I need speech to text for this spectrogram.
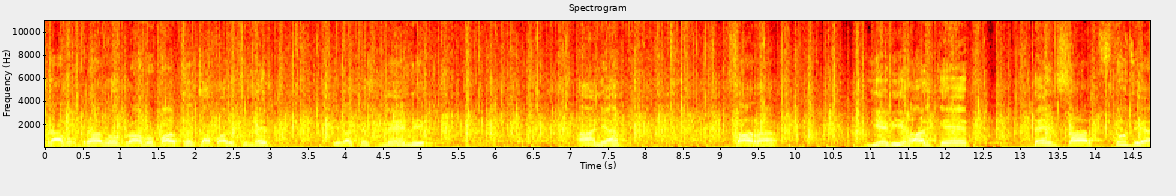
Բրավո, բրավո, բրավո, բարձր ծափարություններ եւ այդպես Նելի, Անյա, Սարա եւ իհարկե Dance Art Studio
